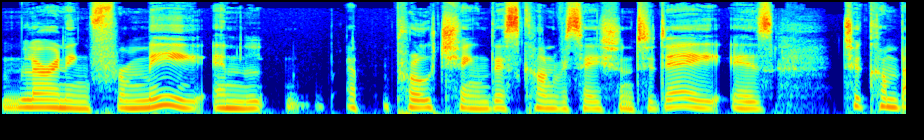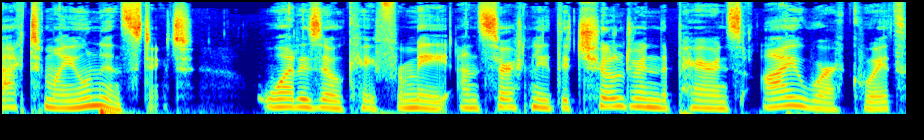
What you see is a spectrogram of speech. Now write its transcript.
learning for me in approaching this conversation today is to come back to my own instinct. What is okay for me? And certainly the children, the parents I work with,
